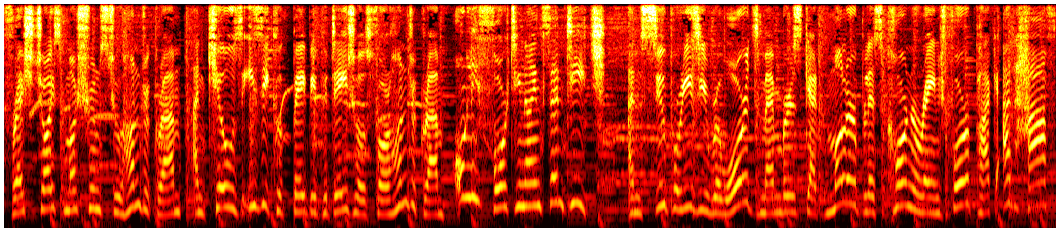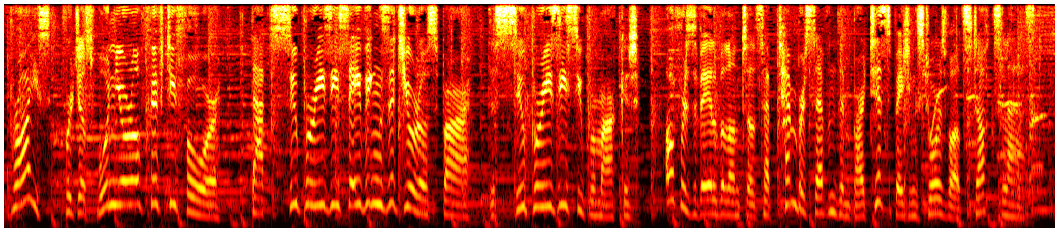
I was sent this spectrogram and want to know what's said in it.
Fresh Choice mushrooms 200 gram and Kyo's Easy Cook baby potatoes 400 gram only 49 cent each. And Super Easy Rewards members get Muller Bliss Corner Range 4 pack at half price for just €1.54. That's super easy savings at Eurospar, the super easy supermarket. Offers available until September 7th in participating stores while stocks last.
